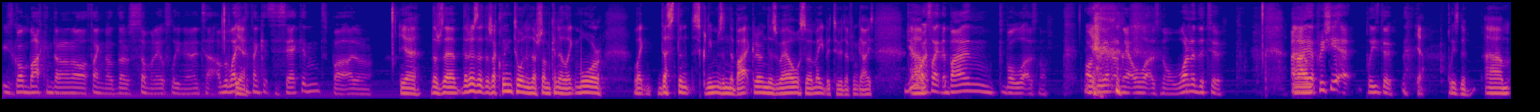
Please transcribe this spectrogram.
he's gone back and done another thing, or there's someone else leaning into it. I would like yeah. to think it's the second, but I don't know. Yeah, there's a there is a there's a clean tone and there's some kind of like more like distant screams in the background as well, so it might be two different guys. You know, um, it's like the band will let us know, or yeah. the internet will let us know. One of the two, and um, I appreciate it. Please do. Yeah please do. Um,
